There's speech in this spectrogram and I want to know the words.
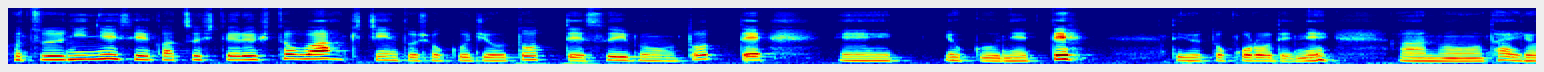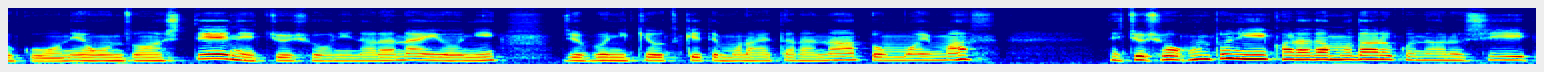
普通にね、生活してる人はきちんと食事をとって、水分をとって、えー、よく寝て、っていうところでね、あの、体力をね、温存して熱中症にならないように十分に気をつけてもらえたらなと思います。熱中症本当に体もだるくなるし、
